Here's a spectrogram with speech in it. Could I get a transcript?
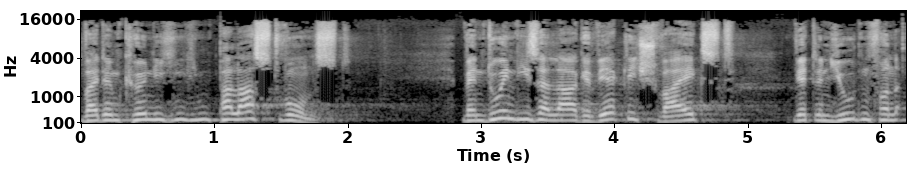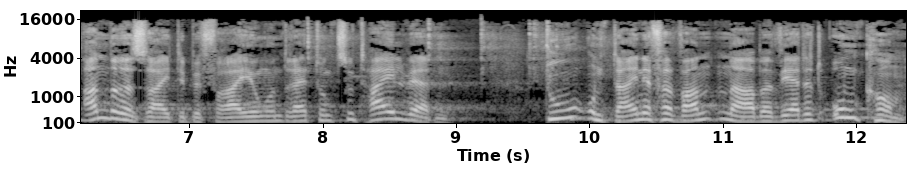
weil du im königlichen Palast wohnst. Wenn du in dieser Lage wirklich schweigst, wird den Juden von anderer Seite Befreiung und Rettung zuteil werden. Du und deine Verwandten aber werdet umkommen.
